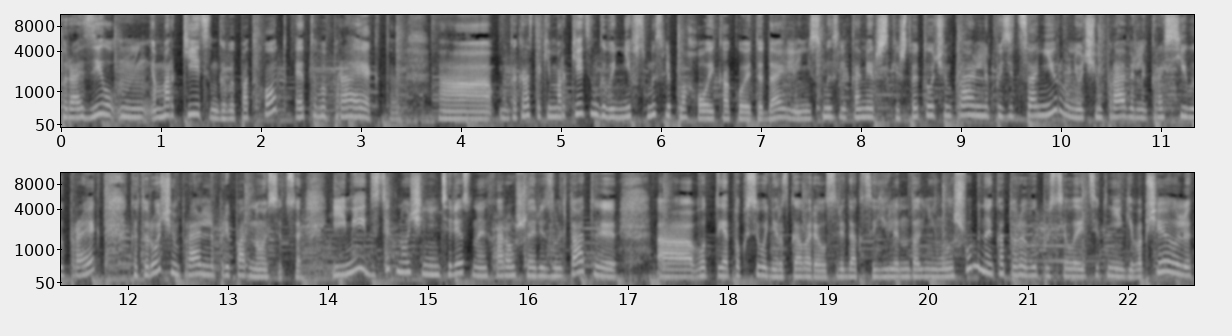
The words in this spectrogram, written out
поразил маркетинговый подход этого проекта. А, как раз-таки маркетинговый не в смысле плохой какой-то, да, или не в смысле коммерческий, что это очень правильное позиционирование, очень правильный, красивый проект, который очень правильно преподносится и имеет действительно очень интересные и хорошие результаты авторы. А, вот я только сегодня разговаривала с редакцией Елены Даниловны Шубиной, которая выпустила эти книги. Вообще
